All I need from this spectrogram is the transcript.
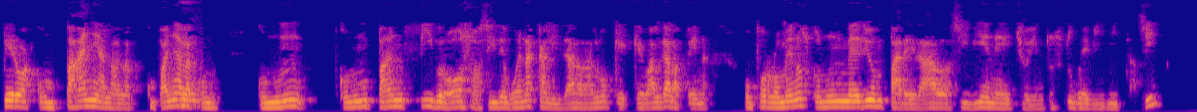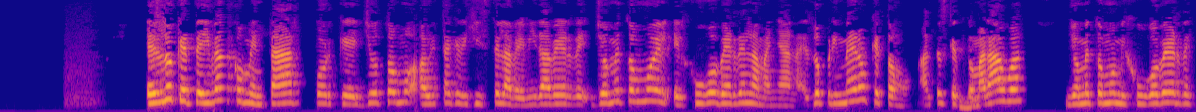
pero acompáñala, la, acompáñala con, con, un, con un pan fibroso, así de buena calidad, algo que, que valga la pena. O por lo menos con un medio emparedado, así bien hecho, y entonces tu bebidita, ¿sí? Es lo que te iba a comentar, porque yo tomo, ahorita que dijiste la bebida verde, yo me tomo el, jugo verde en la mañana, es lo primero que tomo, antes que tomar agua, yo me tomo mi jugo verde,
